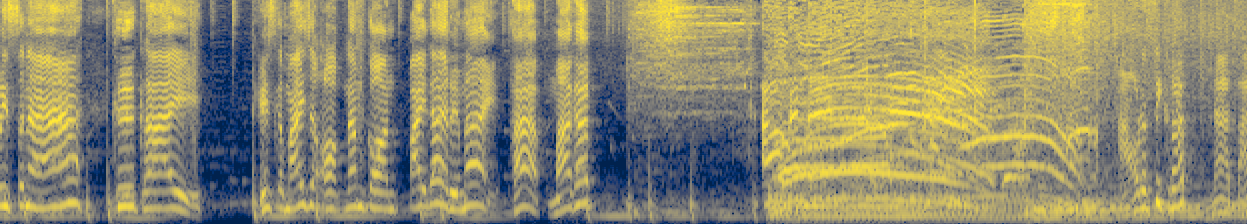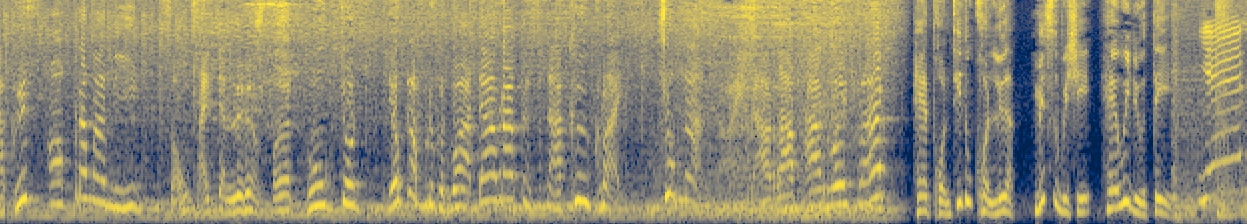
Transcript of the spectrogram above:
ปริศนาคือใคร คริสกับไม้จะออกนำก่อนไปได้หรือไม่ ภาพมาครับ เอาแน่เอาละสิครับ หน้าตาคริสออกประมาณนี้ สงสัยจะเลือกเปิดถูกจุด เดี๋ยวกลับมาดูกันว่าดาราปริศนาคือใคร ช่วงหน้าในดาราพารวยครับ เหตุผลที่ทุกคนเลือก Mitsubishi Heavy Duty เย็น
